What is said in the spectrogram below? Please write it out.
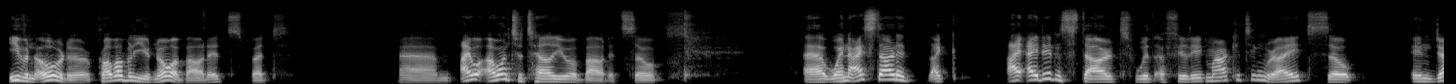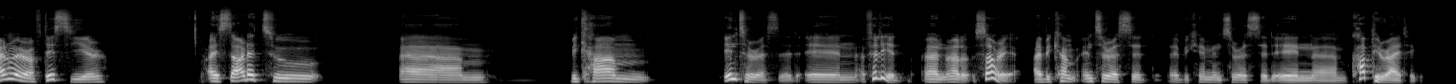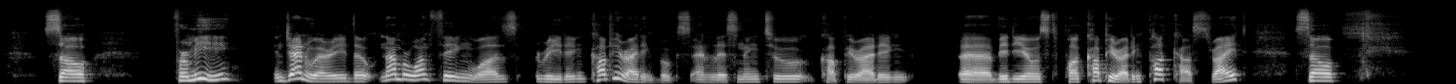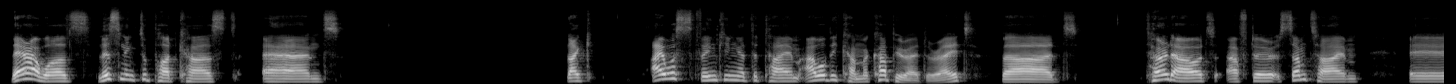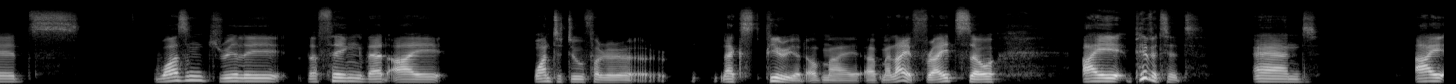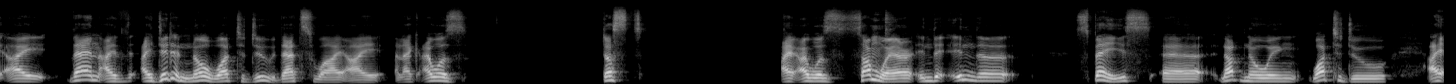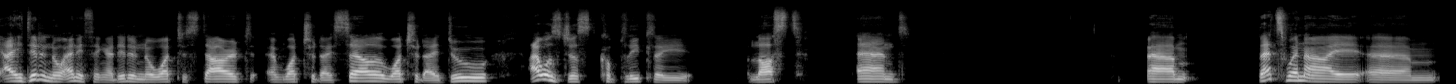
even older. Probably you know about it, but um, I, want to tell you about it. So, uh, when I started, like, I, I didn't start with affiliate marketing, right? So, in January of this year, I started to um, become interested in affiliate. Uh, no, sorry, I become interested. I became interested in um, copywriting. So, for me, in January, the number one thing was reading copywriting books and listening to copywriting uh, videos, po- copywriting podcasts, right? So there I was listening to podcasts and like I was thinking at the time I will become a copywriter, right? But turned out after some time it wasn't really the thing that I want to do for the next period of my of my life, right? So I pivoted and I I then I I didn't know what to do. That's why I like I was just I I was somewhere in the in the space uh not knowing what to do I, I didn't know anything. I didn't know what to start and what should I sell, what should I do. I was just completely lost. And um, that's when I um,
